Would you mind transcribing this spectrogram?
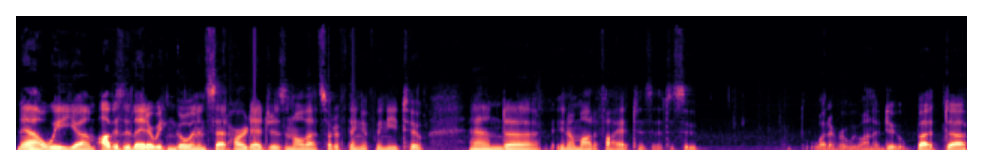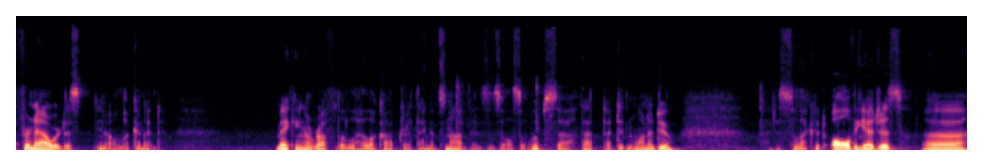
Now, we um, obviously later we can go in and set hard edges and all that sort of thing if we need to, and uh, you know modify it to, to suit whatever we want to do. But uh, for now, we're just you know looking at making a rough little helicopter thing. It's not. This is also. Oops, uh, that I didn't want to do. I just selected all the edges. Uh,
